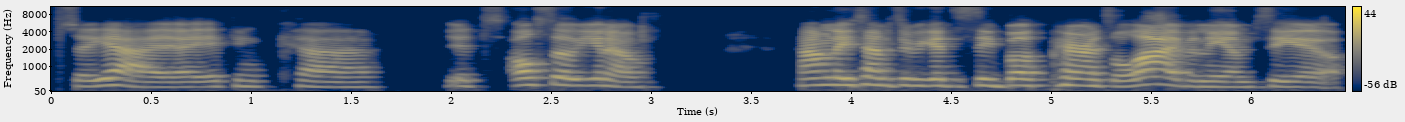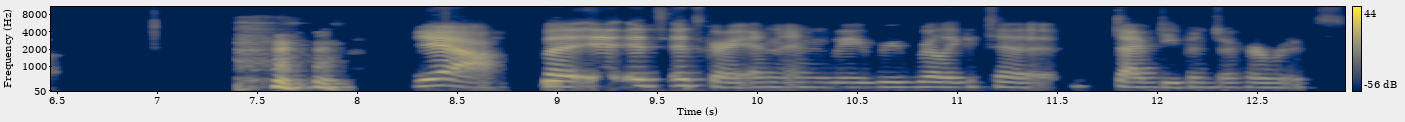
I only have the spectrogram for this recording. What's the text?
so yeah i, I think uh it's also you know how many times do we get to see both parents alive in the MCU? yeah, but it, it's it's great, and and we we really get to dive deep into her roots.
